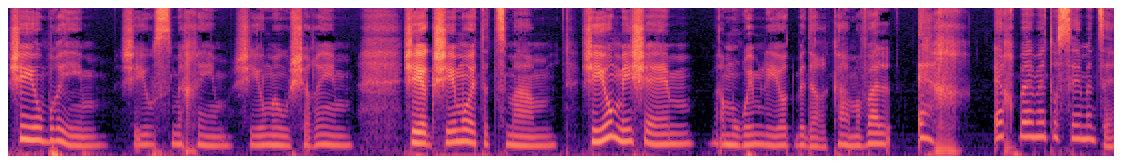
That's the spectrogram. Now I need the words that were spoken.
שיהיו בריאים, שיהיו שמחים, שיהיו מאושרים, שיגשימו את עצמם, שיהיו מי שהם אמורים להיות בדרכם, אבל איך? איך באמת עושים את זה?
